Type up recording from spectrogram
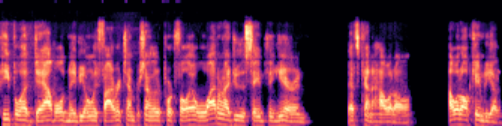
People had dabbled, maybe only five or ten percent of their portfolio. Well, why don't I do the same thing here? And that's kind of how it all how it all came together.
